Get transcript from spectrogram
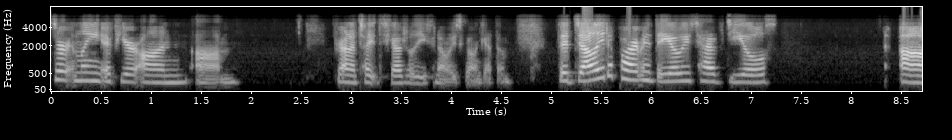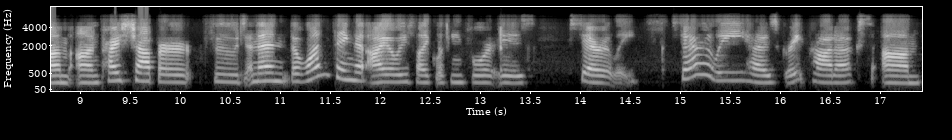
certainly if you're on um, if you're on a tight schedule, you can always go and get them. The deli department, they always have deals um, on Price Chopper foods. And then the one thing that I always like looking for is Sara Lee. Sara Lee has great products, um,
